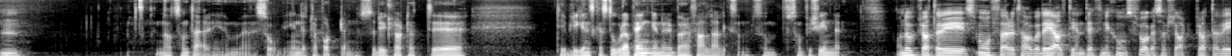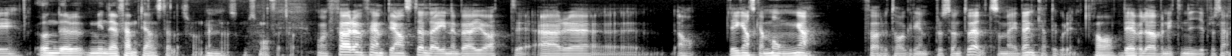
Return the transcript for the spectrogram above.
Mm. Något sånt där jag såg enligt rapporten. Så det är klart att eh, det blir ganska stora pengar när det börjar falla liksom, som, som försvinner. Och då pratar vi små företag och det är alltid en definitionsfråga såklart. Pratar vi Under mindre än 50 anställda tror jag de Mm. som småföretag. om färre än 50 anställda innebär ju att det är, eh, ja, det är ganska många företag rent procentuellt som är i den kategorin. Ja, Det är väl över 99%.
